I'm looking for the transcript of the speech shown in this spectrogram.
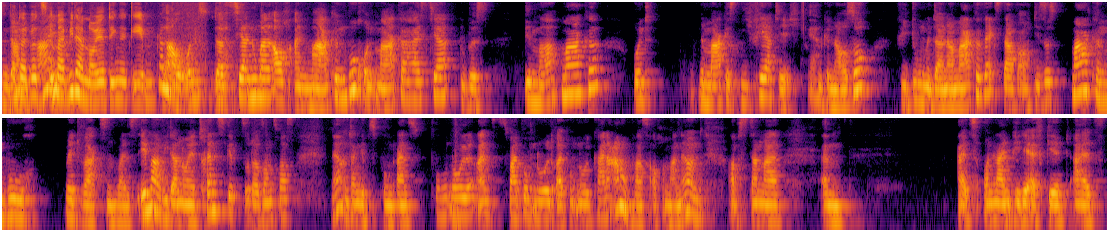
und da wird es immer wieder neue Dinge geben. Genau, und das ja. ist ja nun mal auch ein Markenbuch und Marke heißt ja, du bist immer Marke und eine Marke ist nie fertig. Ja. Und genauso wie du mit deiner Marke wächst, darf auch dieses Markenbuch mitwachsen, weil es immer wieder neue Trends gibt oder sonst was. Ne? Und dann gibt es Punkt 1.0, 1, 2.0, 3.0, keine Ahnung was auch immer. Ne? Und ob es dann mal ähm, als Online-PDF gibt, als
